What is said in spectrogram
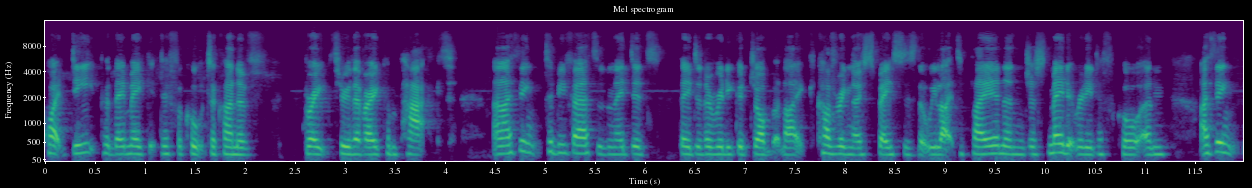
quite deep, and they make it difficult to kind of break through. They're very compact, and I think to be fair to them, they did they did a really good job at like covering those spaces that we like to play in, and just made it really difficult. And I think,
